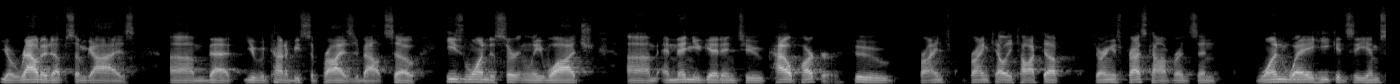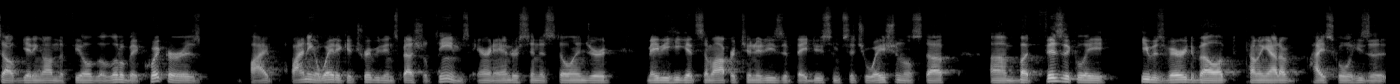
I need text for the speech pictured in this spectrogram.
know routed up some guys um, that you would kind of be surprised about. So he's one to certainly watch. Um, and then you get into Kyle Parker, who Brian Brian Kelly talked up during his press conference. And one way he could see himself getting on the field a little bit quicker is by finding a way to contribute in special teams. Aaron Anderson is still injured. Maybe he gets some opportunities if they do some situational stuff. Um, but physically, he was very developed coming out of high school. He's a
